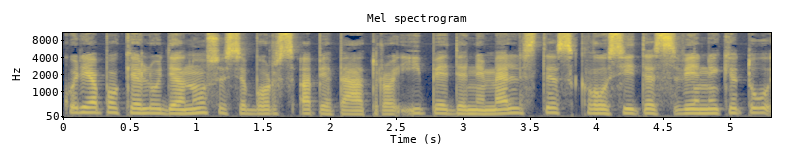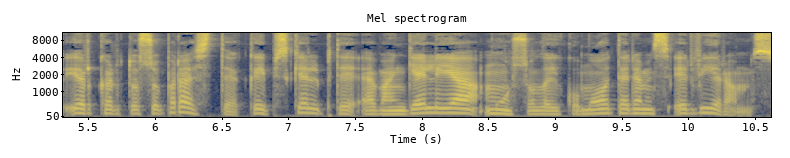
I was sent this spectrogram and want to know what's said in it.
kurie po kelių dienų susiburs apie Petro įpėdinį melstis, klausytis vieni kitų ir kartu suprasti, kaip skelbti Evangeliją mūsų laikų moteriams ir vyrams.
